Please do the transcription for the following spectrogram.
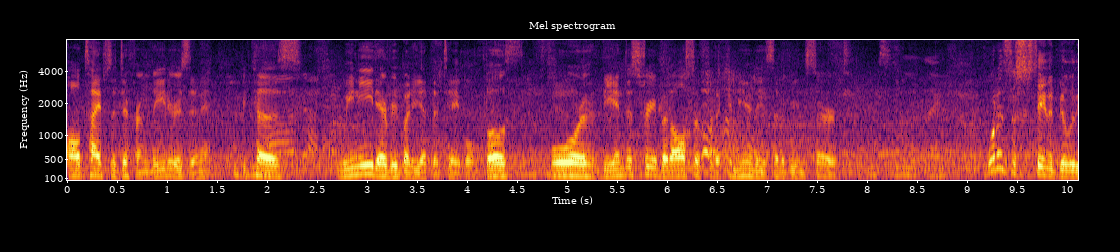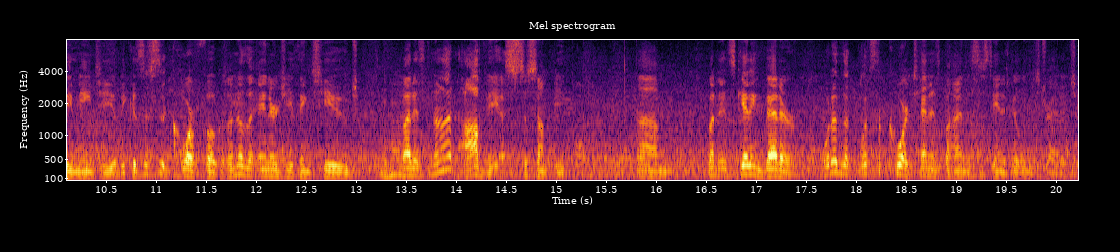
all types of different leaders in it, because we need everybody at the table, both for the industry, but also for the communities that are being served. Absolutely. What does the sustainability mean to you? Because this is a core focus. I know the energy thing's huge, but it's not obvious to some people. Um, but it's getting better. What are the what's the core tenets behind the sustainability strategy?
